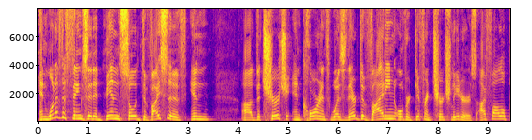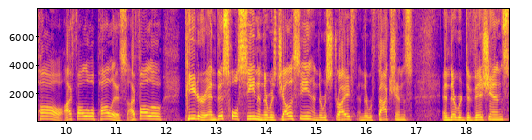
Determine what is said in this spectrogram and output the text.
And one of the things that had been so divisive in uh, the church in Corinth was they're dividing over different church leaders. I follow Paul, I follow Apollos, I follow Peter, and this whole scene, and there was jealousy, and there was strife, and there were factions, and there were divisions.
